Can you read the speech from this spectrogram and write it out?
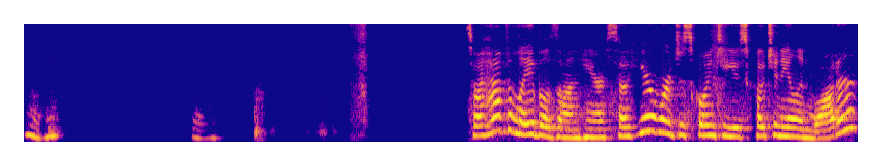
me. So, so I have the labels on here. So here we're just going to use cochineal and water.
